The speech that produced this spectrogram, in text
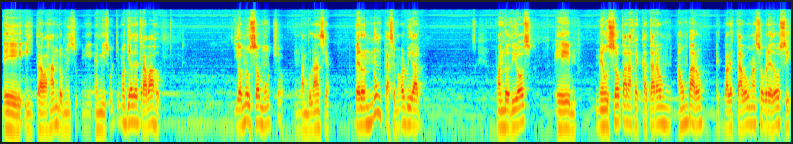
eh, y trabajando mis- mi- en mis últimos días de trabajo. Dios me usó mucho en la ambulancia, pero nunca se me va a olvidar cuando Dios eh, me usó para rescatar a un, a un varón, el cual estaba una sobredosis.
